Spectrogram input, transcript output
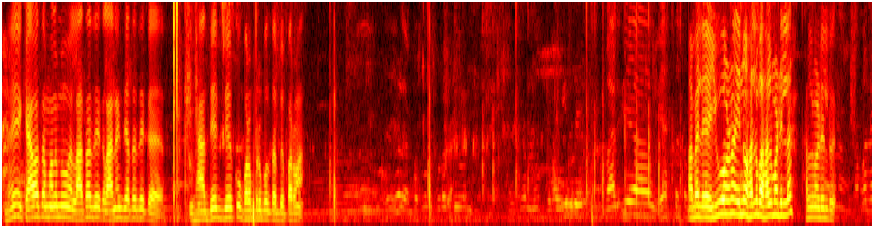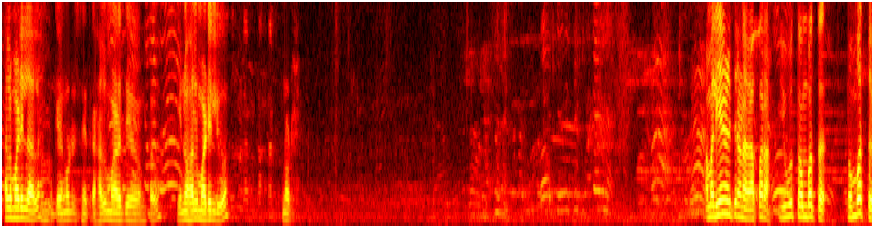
नहीं क्या होता मालूम है लाता देख लाने के जाता देख यहाँ देख देख को बराबर बोलता बेपार वहाँ ಆಮೇಲೆ ಇವು ಅಣ್ಣ ಇನ್ನೂ ಹಲ್ ಹಲ್ ಮಾಡಿಲ್ಲ ಹಲ್ ಮಾಡಿಲ್ರಿ ಹಲ್ ಮಾಡಿಲ್ಲ ಅಲ್ಲ ಓಕೆ ನೋಡ್ರಿ ಸ್ನೇಹಿತರೆ ಹಲ್ ಮಾಡಿದೀವಿ ಅಂತವು ಇನ್ನೂ ಹಲ್ ಮಾಡಿಲ್ಲ ಇವು ನೋಡ್ರಿ ಆಮೇಲೆ ಏನು ಹೇಳ್ತೀರಣ್ಣ ವ್ಯಾಪಾರ ಇವು ತೊಂಬತ್ತು ತೊಂಬತ್ತು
